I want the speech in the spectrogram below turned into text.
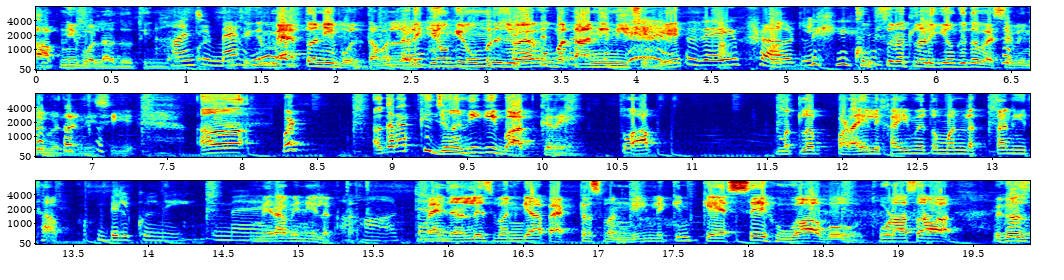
आप नहीं बोला दो तीन हाँ जी, मैं है? हूँ। मैं तो नहीं बोलता मतलब लड़कियों की उम्र जो है वो बतानी नहीं चाहिए। Very हाँ, proudly. और खूबसूरत लड़कियों की तो वैसे भी नहीं बतानी चाहिए। बट अगर आपकी जर्नी की बात करें तो आप मतलब पढ़ाई लिखाई में तो मन लगता नहीं था आपका? बिल्कुल नहीं। मैं मेरा भी नहीं लगता। हाँ मैं जर्नलिस्ट बन गया आप एक्ट्रेस बन गई लेकिन कैसे हुआ वो? थोड़ा सा because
